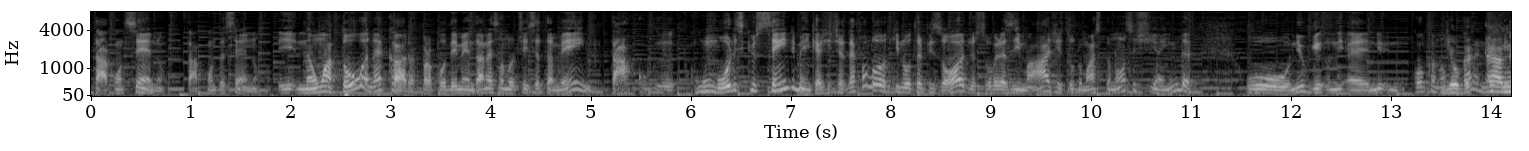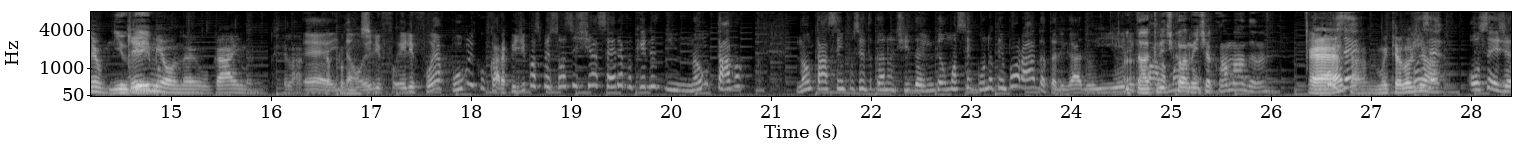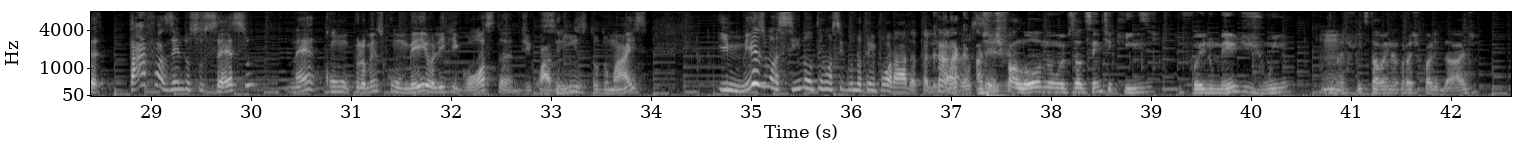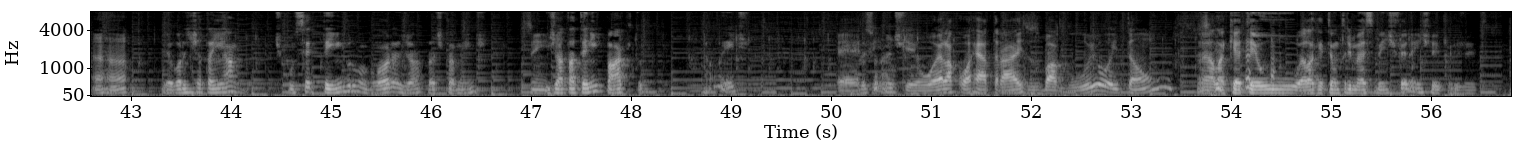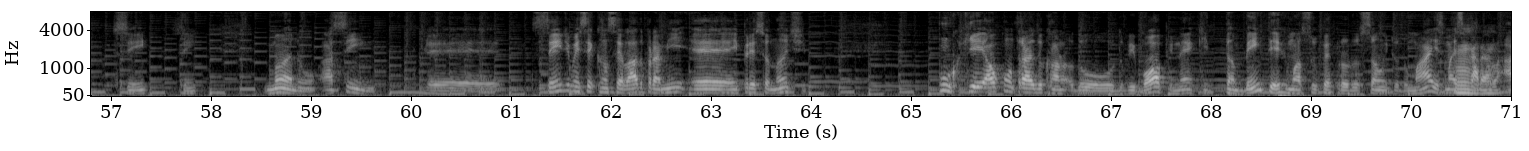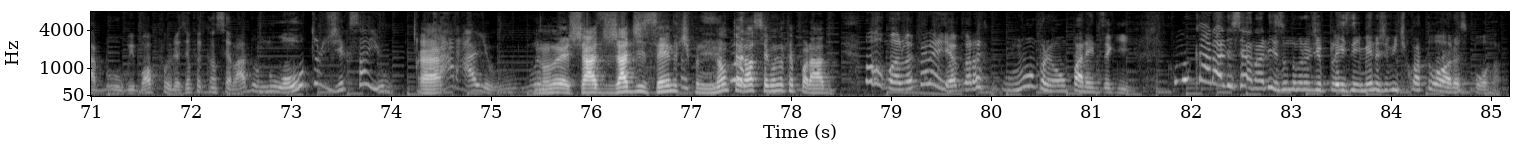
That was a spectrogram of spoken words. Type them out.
Tá acontecendo, tá acontecendo. E não à toa, né, cara? Pra poder emendar nessa notícia também, tá com, com rumores que o Sandman, que a gente até falou aqui no outro episódio sobre as imagens e tudo mais, que eu não assisti ainda. O New Game. É, New- qual que é o nome Neil, do cara? ah, Neil, Neil Gaiman, né? O Gaiman, sei lá. É, então, ele, foi- ele foi a público, cara, pedir pras pessoas assistir a série porque ele não tava. Não tá 100% garantido ainda uma segunda temporada, tá ligado? E ele tá fala, criticamente aclamada, né? É, é. tá muito mano, elogiado. é, ou seja, tá fazendo sucesso, né? Com, pelo menos com o meio ali que gosta de quadrinhos e tudo mais. E mesmo assim não tem uma segunda temporada, tá ligado? Caraca, Ou a gente seja, falou no episódio 115, que foi no meio de junho, Hum. a Netflix tava indo atrás de qualidade. Aham. E agora a gente já tá em, tipo, setembro agora já, praticamente. Sim. já tá tendo impacto. Realmente. É, Impressionante. porque ou ela corre atrás dos bagulho, ou então. Ela quer ter o. Ela quer ter um trimestre bem diferente aí, pelo jeito. Sim, sim. Mano, assim. É... Sandman ser cancelado pra mim é impressionante. Porque, ao contrário do, do, do Bebop, né? Que também teve uma super produção e tudo mais, mas, Uhum. cara, a- o Bebop, por exemplo, foi cancelado no outro dia que saiu. É. Caralho! Não, já, já dizendo, tipo, não terá segunda temporada. Ô, mano, mas peraí, agora vamos abrir um parênteses aqui. Como caralho você analisa o número de plays em menos de 24 horas, porra?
